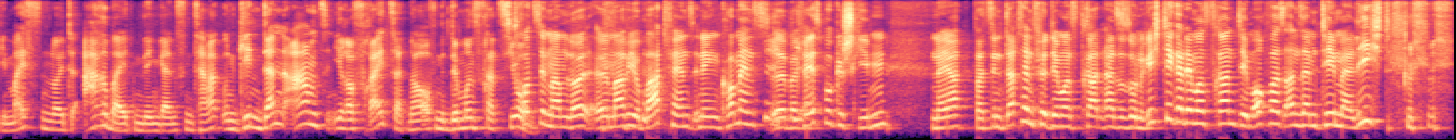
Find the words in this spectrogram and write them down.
die meisten Leute arbeiten den ganzen Tag und gehen dann abends in ihrer Freizeit noch auf eine Demonstration. Trotzdem haben Leu äh, Mario Barth-Fans in den Comments äh, bei Facebook geschrieben, naja, was sind das denn für Demonstranten? Also so ein richtiger Demonstrant, dem auch was an seinem Thema liegt,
